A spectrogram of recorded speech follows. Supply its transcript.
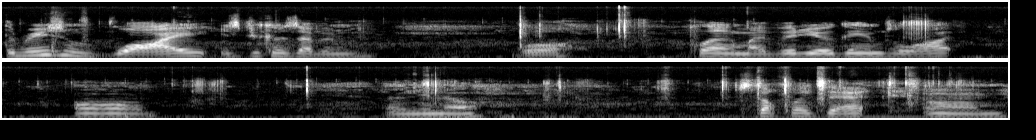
the reason why is because I've been, well, playing my video games a lot. Um, and, you know, stuff like that. Um,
